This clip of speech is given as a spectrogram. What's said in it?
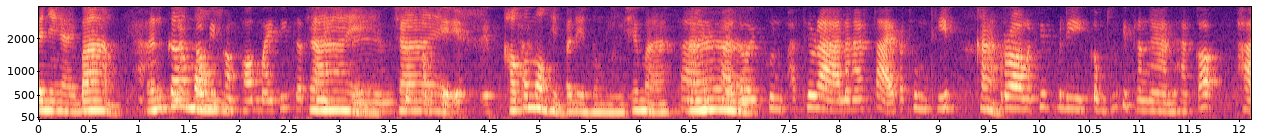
เป็นยังไงบ้างค่ะนั้นก็แล้วมองมีความพร้อมไหมที่จะผใช่ลิตในส่วนของใช่ ASF เขาก็มองเห็นประเด็นตรงนี้ใช่ไหมใช่ค่ะอ่าโดยคุณพัทธิรานะคะสายปทุมทิพย์ค่ะรองอธิบดีกรมธุรกิจพลังงานนะคะก็พา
